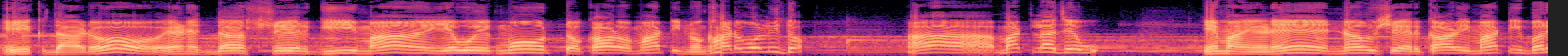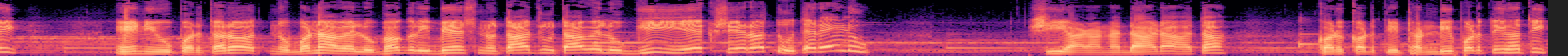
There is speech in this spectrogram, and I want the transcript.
એક દાડો એણે દસ શેર ઘીમાં એવો એક મોટો કાળો માટીનો ઘાડવો લીધો. આ માટલા જેવું. એમાં એણે નવ શેર કાળી માટી ભરી. એની ઉપર તરતનું બનાવેલું ભગરી ભેંસનું તાજું તાવેલું ઘી એક શેર હતું, તે રેડ્યું. શિયાળાના દાડા હતા, કડકડતી ઠંડી પડતી હતી,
